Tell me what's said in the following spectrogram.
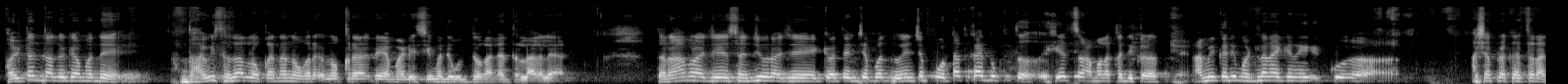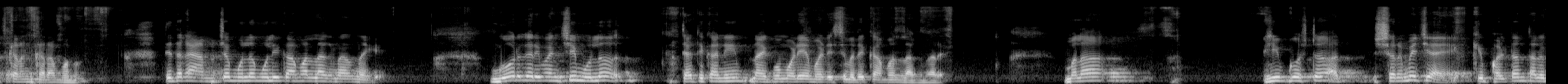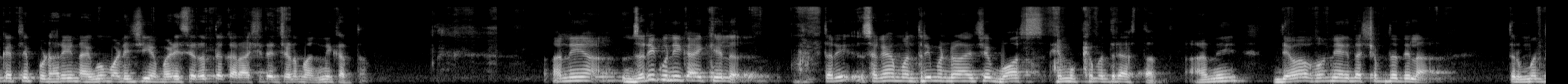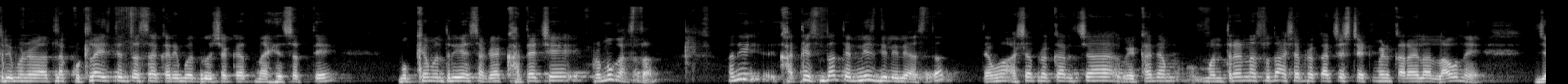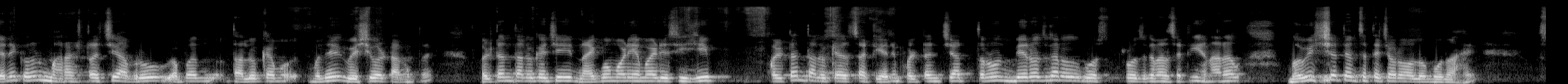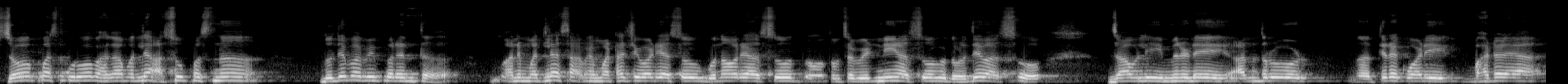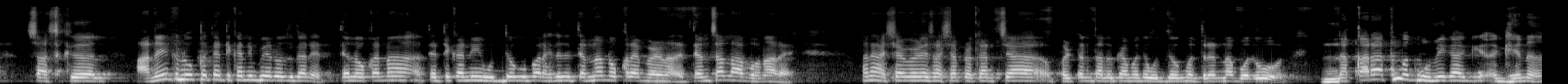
फलटण तालुक्यामध्ये दहावीस हजार लोकांना नोकऱ्या नोकऱ्या ते एम आय डी सीमध्ये उद्योग आल्यानंतर लागल्या. तर रामराजे संजीवराजे किंवा त्यांचे बंधू यांच्या पोटात काय दुखतं हेच आम्हाला कधी कळत नाही. आम्ही कधी म्हटलं नाही की नाही अशा प्रकारचं राजकारण करा म्हणून. तिथं काय आमच्या मुलं मुली कामाला लागणार नाही. गोरगरिबांची मुलं त्या ठिकाणी नायकोमवाडी एम आय डी सीमध्ये कामाला लागणार आहे. मला ही गोष्ट शर्मेची आहे की फलटण तालुक्यातले पुढारी नायगोमवाडीची एम आय डी सी रद्द करा अशी त्यांच्याकडे मागणी करतात. आणि जरी कुणी काय केलं तरी सगळ्या मंत्रिमंडळाचे बॉस हे मुख्यमंत्री असतात. आणि देवाभाऊंनी एकदा शब्द दिला तर मंत्रिमंडळातला कुठलाही त्यांचा सहकारी बदलू शकत नाही हे सत्य. मुख्यमंत्री हे सगळ्या खात्याचे प्रमुख असतात. आणि खाती सुद्धा त्यांनीच दिलेली असतात. त्यामुळे अशा प्रकारच्या एखाद्या मंत्र्यांना सुद्धा अशा प्रकारचे स्टेटमेंट करायला लावू नये. जेणेकरून महाराष्ट्राची आबरू आपण तालुक्यामध्ये वेशीवर टाकतोय. Phaltan तालुक्याची Naikomwadi M I D C ही फलटण तालुक्यासाठी आणि फलटणच्या तरुण बेरोजगार रोज- रोजगारासाठी येणारं भविष्य त्यांचं त्याच्यावर अवलंबून आहे. जवळपास पूर्व भागामधल्या आसूपासनं दुधेबाबीपर्यंत आणि मधल्या सा मठाची वाडी असो गुणावरे असो तुमचं विडणी असो धुळदेव असो जावली मिरडे अंदरूड तिरकवाडी भाडळ्या सासकल अनेक लोक त्या ठिकाणी बेरोजगार आहेत. त्या लोकांना त्या ठिकाणी उद्योग उभा राहिले तर त्यांना नोकऱ्या मिळणार आहेत. त्यांचा लाभ होणार आहे. आणि अशा वेळेस अशा प्रकारच्या फलटण तालुक्यामध्ये उद्योगमंत्र्यांना बोलवून नकारात्मक भूमिका घे- घेणं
